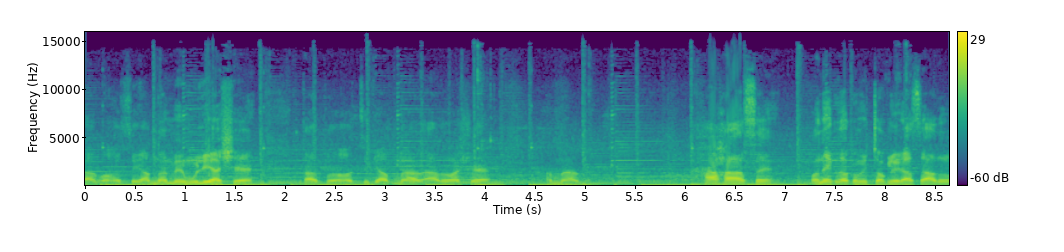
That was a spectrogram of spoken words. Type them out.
তারপর হচ্ছে আপনার মেমুলি আসে, তারপর হচ্ছে কি আপনার আরও আসে, আপনার হা হা আছে, অনেক রকমের চকলেট আছে আরও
